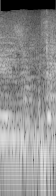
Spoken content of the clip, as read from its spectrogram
always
